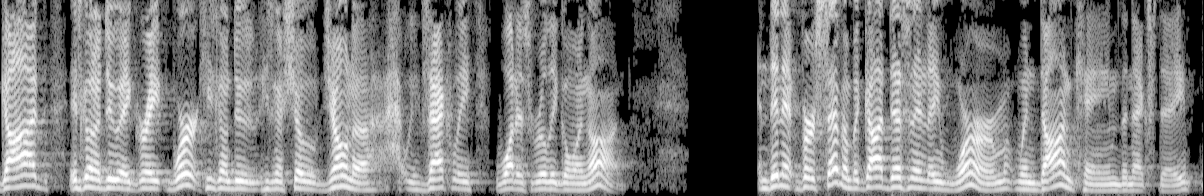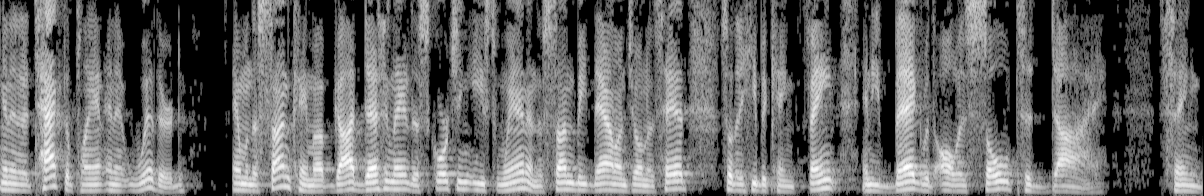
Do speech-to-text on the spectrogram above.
God is going to do a great work. He's going to do. He's going to show Jonah exactly what is really going on. And then at verse 7, but God designated a worm when dawn came the next day, and it attacked the plant, and it withered. And when the sun came up, God designated a scorching east wind, and the sun beat down on Jonah's head, so that he became faint, and he begged with all his soul to die, saying,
